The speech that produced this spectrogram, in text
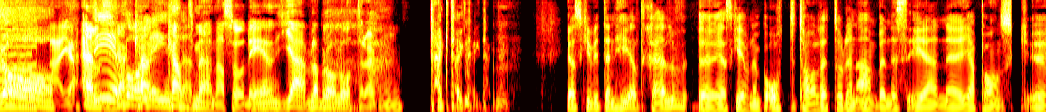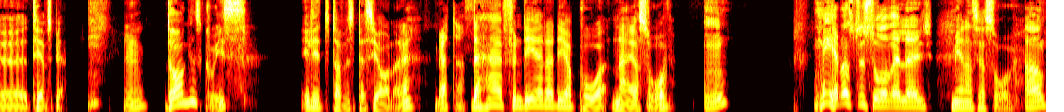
Bra! Jag älskar. Catman alltså. Det är en jävla bra låt det där. Tack, tack, tack. tack. Jag har skrivit den helt själv. Eh, Jag skrev den på 80-talet och den användes i en eh, japansk eh, tv-spel. Mm. Dagens quiz är lite av en specialare. Berätta. Det här funderade jag på när jag sov, Medan du sov eller? medan jag sov. Ja.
